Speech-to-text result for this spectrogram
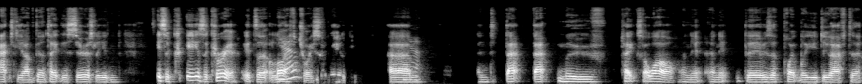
actually I'm going to take this seriously and it's a it is a career it's a life yeah. choice really um, yeah. and that that move takes a while, and it and it there is a point where you do have to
